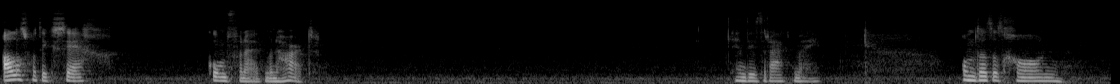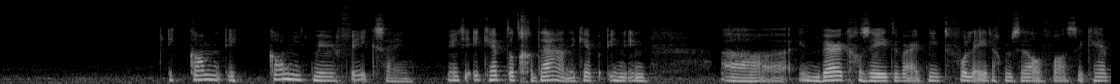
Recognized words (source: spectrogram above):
alles wat ik zeg komt vanuit mijn hart. En dit raakt mij. Omdat het gewoon. Ik kan, ik kan niet meer fake zijn. Weet je, ik heb dat gedaan. Ik heb in, in, uh, in werk gezeten waar ik niet volledig mezelf was. Ik heb,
